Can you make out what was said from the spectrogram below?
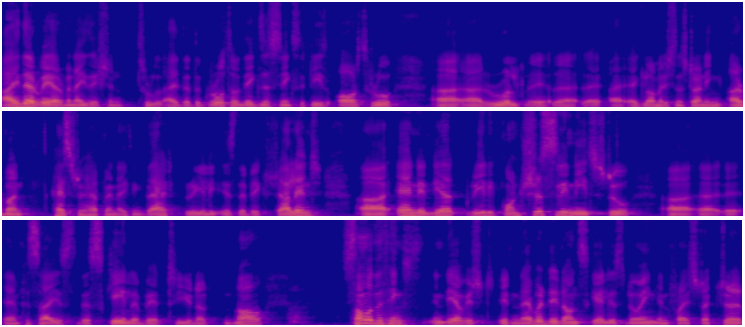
either way, urbanization through either the growth of the existing cities or through uh, uh, rural uh, uh agglomerations turning urban has to happen. I think that really is the big challenge. Uh, and India really consciously needs to uh, emphasize the scale a bit. You know, now some of the things India, which it never did on scale, is doing infrastructure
